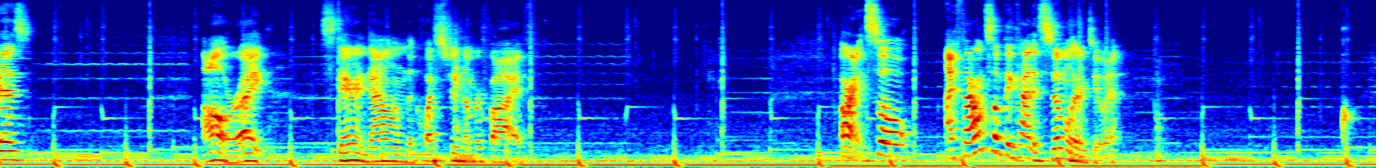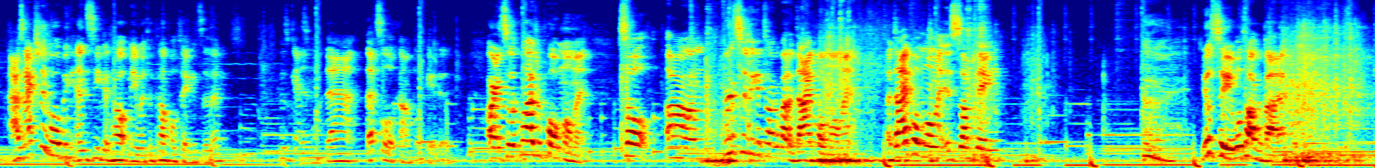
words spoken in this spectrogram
it is. All right. Staring down the question number five. All right, so I found something kind of similar to it. I was actually hoping NC could help me with a couple things in it. Because guess what? That, that's a little complicated. All right, so the quadrupole moment. So, um, first thing we can talk about a dipole moment. A dipole moment is something. You'll see. We'll talk about it.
